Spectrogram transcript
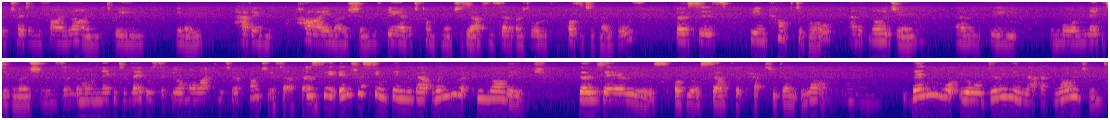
the treading the fine line between, you know, having high emotions, being able to compliment yourself and celebrate all of the positive labels, versus being comfortable and acknowledging um, the the more negative emotions and the more negative labels that you're more likely to apply to yourself. Because the interesting thing about when you acknowledge those areas of yourself that perhaps you don't like, Mm. then what you're doing in that acknowledgement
